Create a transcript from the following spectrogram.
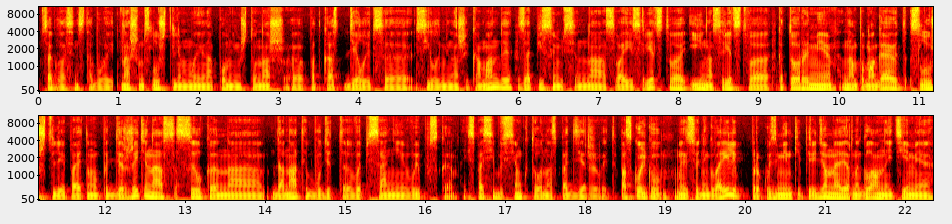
Согласен с тобой. Нашим слушателям мы напомним, что наш э, подкаст делается силами нашей команды. Записываемся на свои средства и на средства, которыми нам помогают слушатели. Поэтому поддержите нас. Ссылка на донаты будет в описании выпуска. И спасибо всем, кто нас поддерживает. Поскольку мы сегодня говорили про Кузьминки, перейдем, наверное, к главной теме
